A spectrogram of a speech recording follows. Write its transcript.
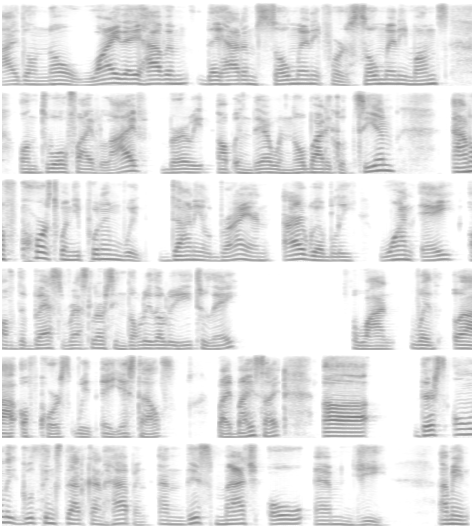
I don't know why they have him. They had him so many for so many months on 205 Live, buried up in there when nobody could see him. And of course, when you put him with Daniel Bryan, arguably 1A of the best wrestlers in WWE today, one with, uh, of course, with AJ Styles right by his side, uh, there's only good things that can happen. And this match, OMG. I mean,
